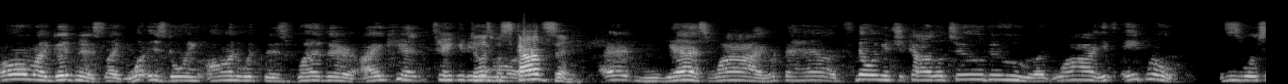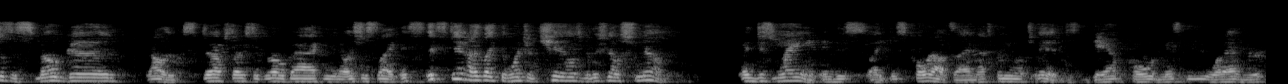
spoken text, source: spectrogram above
oh my goodness. Like, what is going on with this weather? I can't take it Dude, it's anymore. Wisconsin. Uh, yes, why? What the hell? It's snowing in Chicago too, dude. Like, why? It's April. This is where it's supposed to smell good. All the stuff starts to grow back. And, you know, it's just like it's it still has like the winter chills, but there's no snow and just rain and just like just cold outside. And that's pretty much it. Just damp, cold, misty, whatever.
